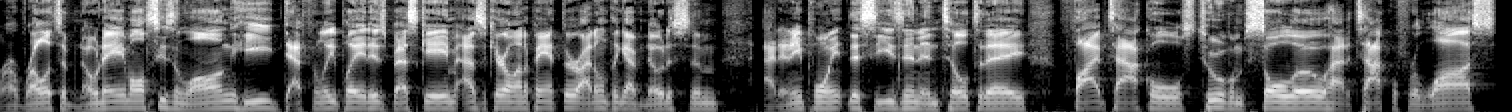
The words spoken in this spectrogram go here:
a relative no name all season long. He definitely played his best game as a Carolina Panther. I don't think I've noticed him at any point this season until today. Five tackles, two of them solo, had a tackle for loss.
